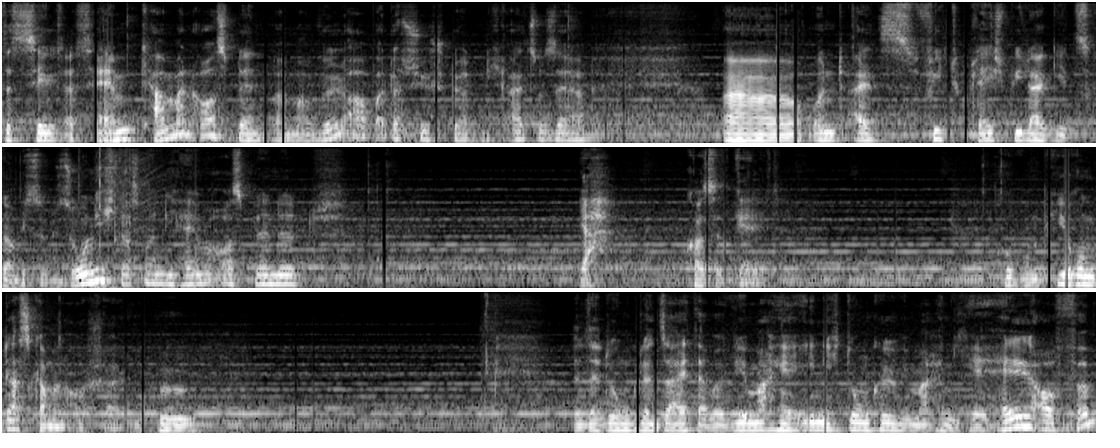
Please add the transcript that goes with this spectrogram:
das zählt als Helm, kann man ausblenden, wenn man will, aber das hier stört nicht allzu sehr. Äh, und als Free-to-Play-Spieler geht es, glaube ich, sowieso nicht, dass man die Helme ausblendet. Ja, kostet Geld. Korrumpierung, das kann man ausschalten. Hm. An der dunklen Seite, aber wir machen ja eh nicht dunkel, wir machen hier hell auf 5,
